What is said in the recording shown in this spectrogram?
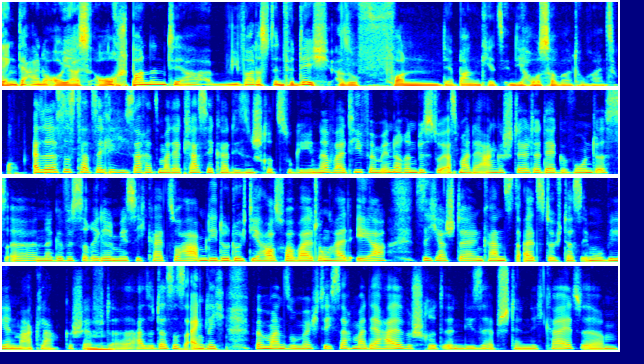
Denkt der eine, oh ja, ist auch spannend. Ja, wie war das denn für dich? Also von der Bank jetzt in die Hausverwaltung reinzukommen. Also das ist tatsächlich, ich sage jetzt mal, der Klassiker, diesen Schritt zu gehen, ne? weil tief im Inneren bist du erstmal der Angestellte, der gewohnt ist, äh, eine gewisse Regelmäßigkeit zu haben, die du durch die Hausverwaltung halt eher sicherstellen kannst als durch das Immobilienmaklergeschäft. Mhm. Äh, also das ist eigentlich, wenn man so möchte, ich sage mal, der halbe Schritt in die Selbstständigkeit. Ähm,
